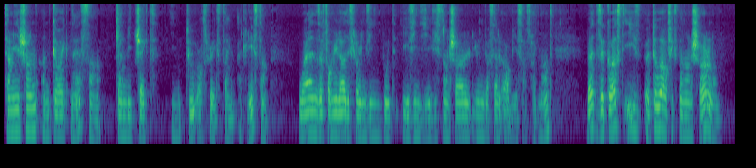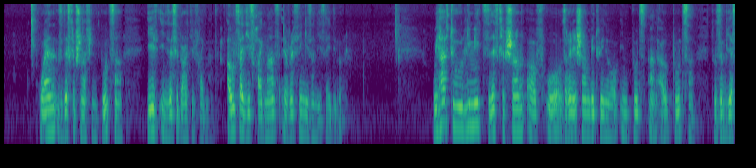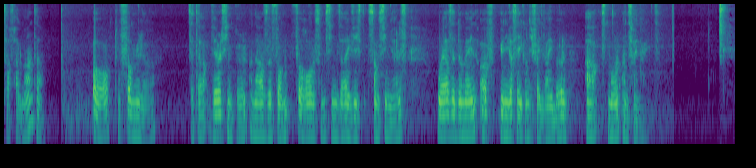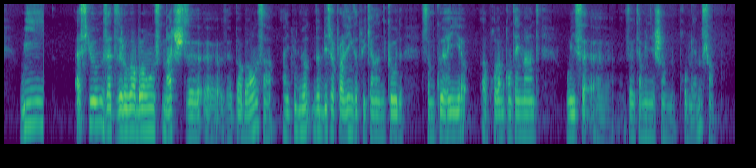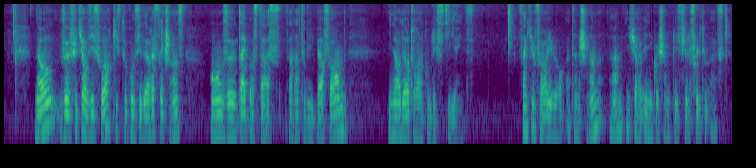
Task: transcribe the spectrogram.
Termination and correctness uh, can be checked in 2 or 3EXPTIME at least, when the formula describing the input is in the existential, universal or BSR fragment, but the cost is a tower of exponential when the description of inputs is in the separated fragment. Outside these fragments, everything is undecidable we have to limit the description of our, the relation between our inputs and outputs to the BSR fragment or to formula that are very simple and are the form for all something that exists something else where the domain of universally quantified variable are small and finite. We assume that the lower bounds match the, uh, the upper bounds and it would not, be surprising that we can encode some query or program containment with uh, the termination problems. Now, the future of this work is to consider restrictions on the type of tasks that have to be performed in order to have complexity gains. Thank you for your attention, and if you have any questions, please feel free to ask.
